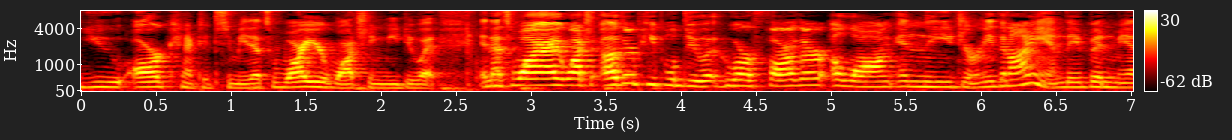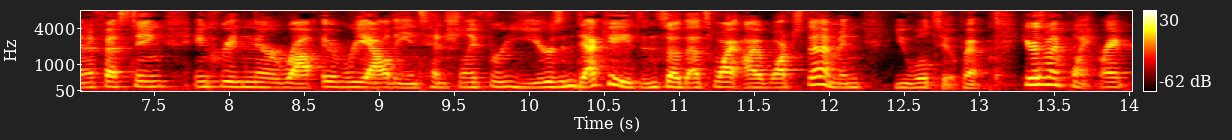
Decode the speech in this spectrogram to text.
you are connected to me. That's why you're watching me do it. And that's why I watch other people do it who are farther along in the journey than I am. They've been manifesting and creating their reality intentionally for years and decades. And so that's why I watch them and you will too. But here's my point, right?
